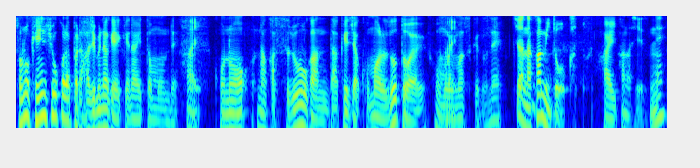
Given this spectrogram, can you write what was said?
その検証からやっぱり始めなきゃいけないと思うんではい、このなんかスローガンだけじゃ困るぞとは思いますけどね。じゃあ中身どうかとはい、話ですね。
